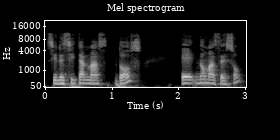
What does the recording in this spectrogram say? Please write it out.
si necesitan más, dos, eh, no más de eso,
